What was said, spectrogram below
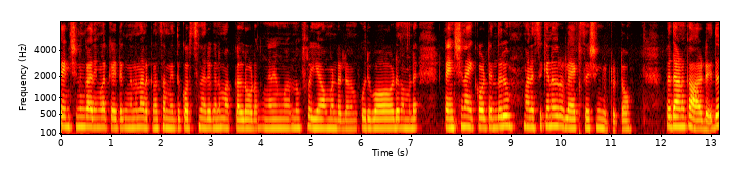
ടെൻഷനും കാര്യങ്ങളൊക്കെ ആയിട്ട് ഇങ്ങനെ നടക്കുന്ന സമയത്ത് കുറച്ച് നേരം ഇങ്ങനെ മക്കളുടെ കൂടെ ഇങ്ങനെ ഒന്ന് ഫ്രീ ആകുമ്പോണ്ടല്ലോ നമുക്ക് ഒരുപാട് നമ്മുടെ ടെൻഷൻ ആയിക്കോട്ടെ എന്തൊരു മനസ്സിൽ തന്നെ ഒരു റിലാക്സേഷൻ കിട്ടും കേട്ടോ അപ്പോൾ ഇതാണ് കാർഡ് ഇത്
